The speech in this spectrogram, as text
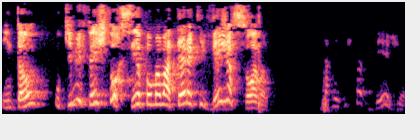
Então, o que me fez torcer foi uma matéria que, veja só, mano, na revista Veja.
